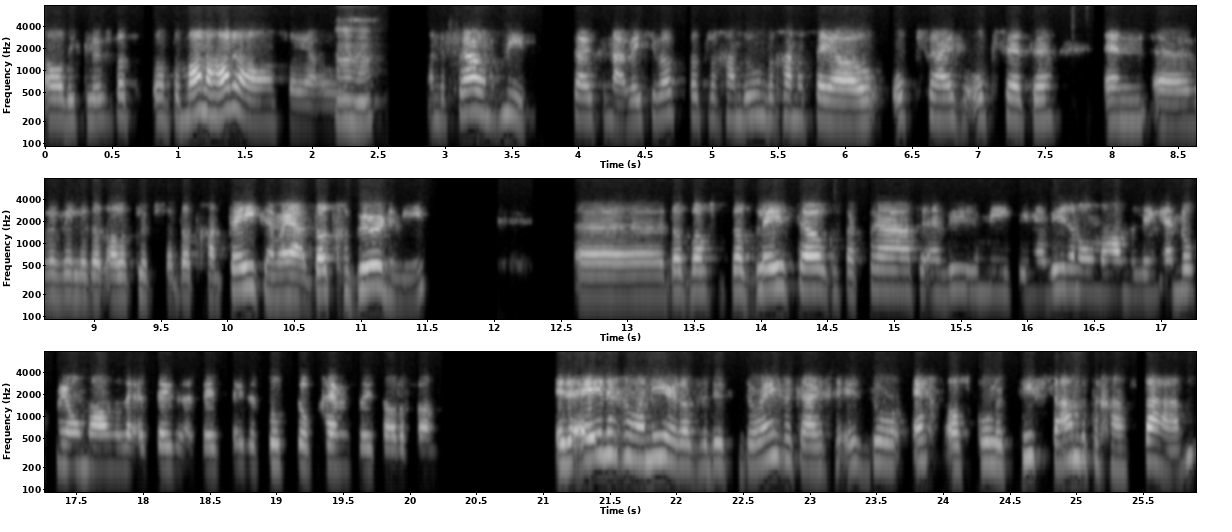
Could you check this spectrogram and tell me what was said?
al die clubs, wat, want de mannen hadden al een CAO. Uh -huh. En de vrouwen nog niet. Zeiden ze, nou, weet je wat, wat we gaan doen? We gaan een CAO opschrijven, opzetten. En uh, we willen dat alle clubs dat gaan tekenen. Maar ja, dat gebeurde niet. Uh, dat, was, dat bleef telkens daar praten en weer een meeting en weer een onderhandeling en nog meer onderhandelen, et cetera, et cetera, et cetera tot we op een gegeven moment hadden van. De enige manier dat we dit doorheen gaan krijgen is door echt als collectief samen te gaan staan.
